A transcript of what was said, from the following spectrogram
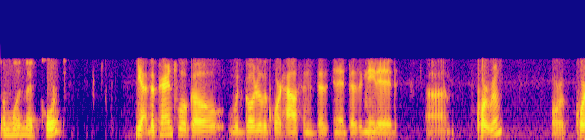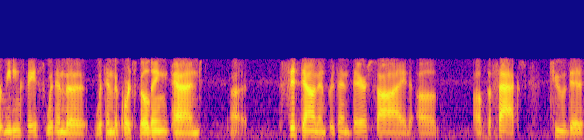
someone at court. Yeah, the parents will go would go to the courthouse in, in a designated um, courtroom or court meeting space within the within the court's building and uh, sit down and present their side of of the facts to this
